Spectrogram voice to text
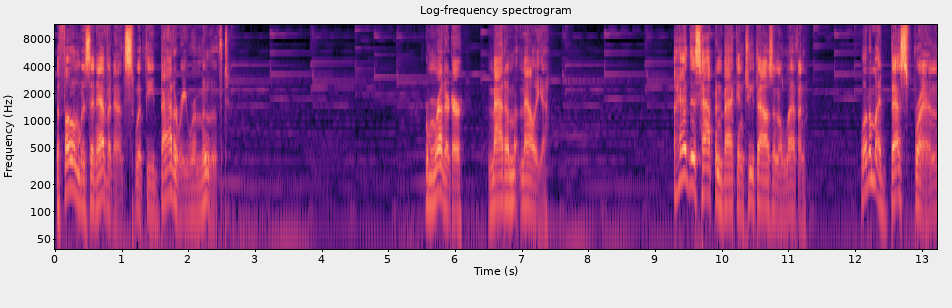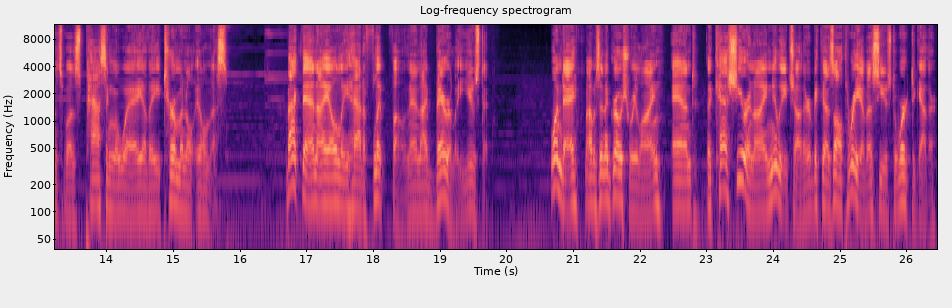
The phone was in evidence with the battery removed. From Redditor, Madam Malia I had this happen back in 2011. One of my best friends was passing away of a terminal illness. Back then, I only had a flip phone and I barely used it. One day, I was in a grocery line, and the cashier and I knew each other because all three of us used to work together.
